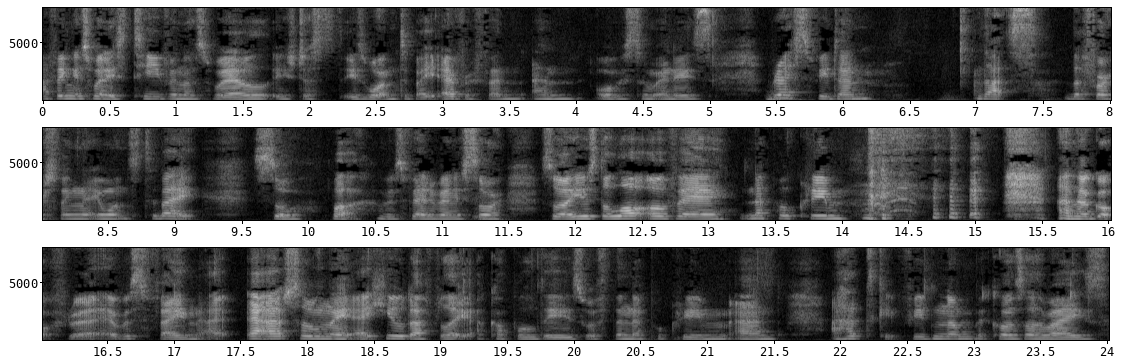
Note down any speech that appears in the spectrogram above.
I think it's when he's teething as well. He's just, he's wanting to bite everything. And obviously when he's breastfeeding, that's the first thing that he wants to bite. So, but it was very, very sore. So I used a lot of uh, nipple cream and I got through it. It was fine. It, it actually only, it healed after like a couple of days with the nipple cream and I had to keep feeding them because otherwise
